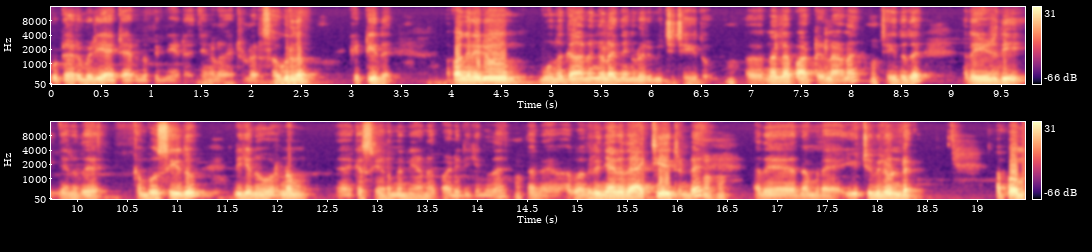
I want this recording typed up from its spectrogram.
കൂട്ടുകാരൻ വഴിയായിട്ടായിരുന്നു പിന്നീട് ഞങ്ങളായിട്ടുള്ള ഒരു സൗഹൃദം കിട്ടിയത്. അപ്പൊ അങ്ങനെ ഒരു മൂന്ന് ഗാനങ്ങൾ ഞങ്ങൾ ഒരുമിച്ച് ചെയ്തു. നല്ല പാട്ടുകളാണ് ചെയ്തത്. അത് എഴുതി ഞാനത് കമ്പോസ് ചെയ്തു. എനിക്ക് ഒരെണ്ണം കസ്റ്റേടം തന്നെയാണ് പാടിയിരിക്കുന്നത്. അപ്പോൾ അപ്പൊ അതിൽ ഞാനത് ആക്ട് ചെയ്തിട്ടുണ്ട്. അത് നമ്മുടെ യൂട്യൂബിലുണ്ട്. അപ്പം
